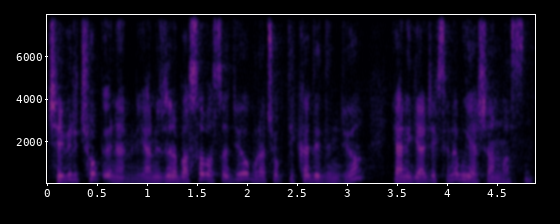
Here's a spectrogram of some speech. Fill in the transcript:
çeviri çok önemli. Yani üzerine basa basa diyor buna çok dikkat edin diyor. Yani gelecek sene bu yaşanmasın.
